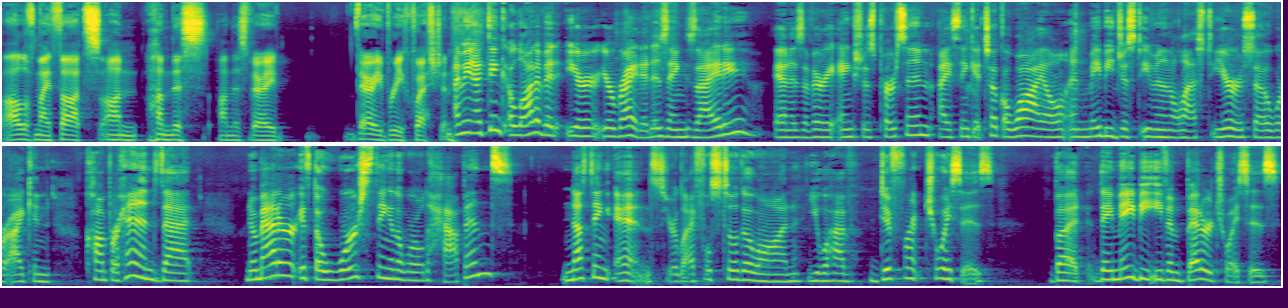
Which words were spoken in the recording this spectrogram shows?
all of my thoughts on on this on this very very brief question. I mean, I think a lot of it, you're you're right. It is anxiety, and as a very anxious person, I think it took a while, and maybe just even in the last year or so, where I can comprehend that no matter if the worst thing in the world happens, nothing ends. Your life will still go on. You will have different choices, but they may be even better choices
